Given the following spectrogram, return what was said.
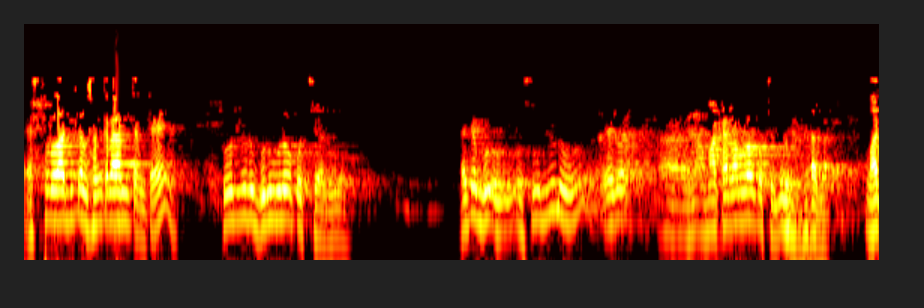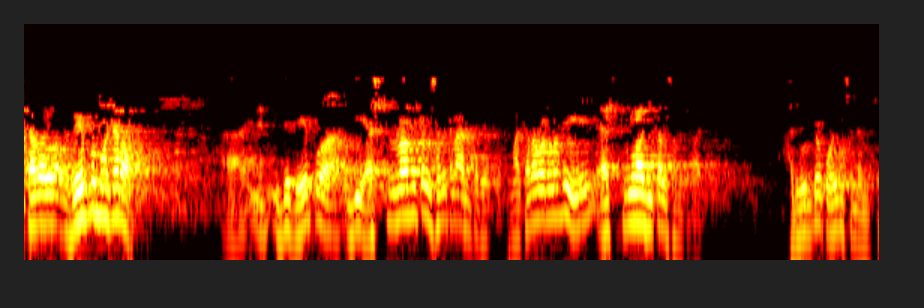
ఆస్ట్రలాజికల్ సంక్రాంతి అంటే సూర్యుడు గురువులోకి వచ్చాడు అయితే సూర్యుడు ఏదో మకరంలోకి వచ్చాడు గురువు కాదు మకరంలో రేపు మకరం ఇది- ఇది రేపు ఇది యాస్ట్రలాజికల్ సంక్రాంతి రేపు. మకరం అన్నది యాస్ట్రలాజికల్ సంక్రాంతి. అది ఊరికే కోయిన్సిడెన్స్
